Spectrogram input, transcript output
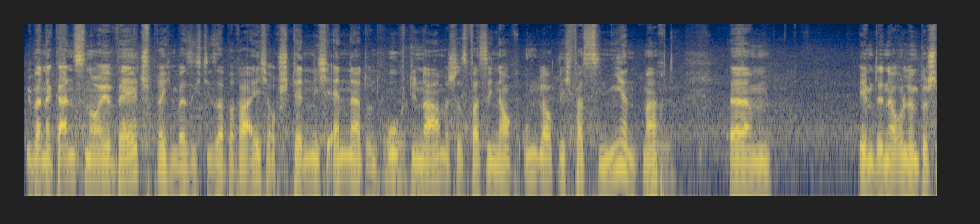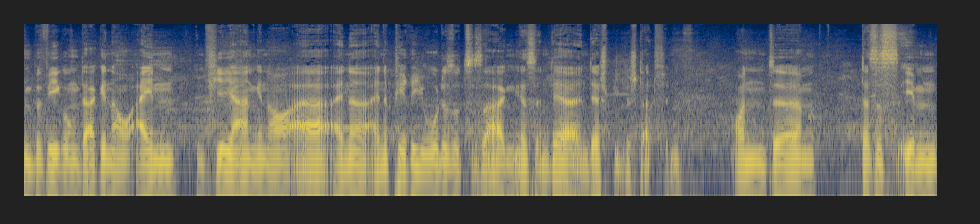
über eine ganz neue Welt sprechen, weil sich dieser Bereich auch ständig ändert und hochdynamisch ist, was ihn auch unglaublich faszinierend macht. Ähm, eben in der olympischen Bewegung da genau ein, in vier Jahren genau äh, eine, eine Periode sozusagen ist, in der, in der Spiele stattfinden. Und ähm, das ist eben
